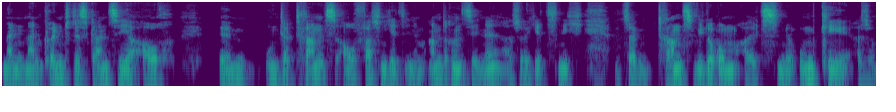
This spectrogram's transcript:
man, man könnte das Ganze ja auch ähm, unter Trans auffassen, jetzt in einem anderen Sinne, also jetzt nicht sozusagen Trans wiederum als eine Umkehr, also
